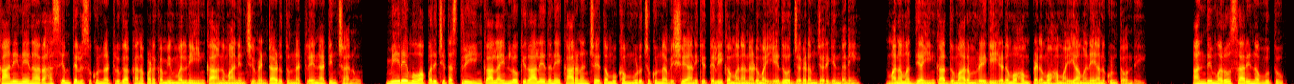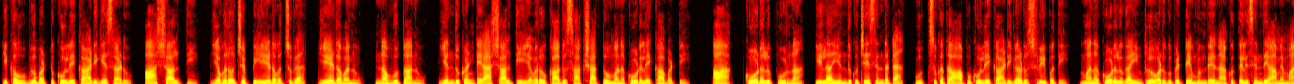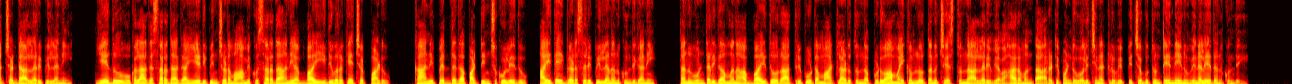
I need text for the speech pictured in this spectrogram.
కాని నేనా రహస్యం తెలుసుకున్నట్లుగా కనపడక మిమ్మల్ని ఇంకా అనుమానించి వెంటాడుతున్నట్లే నటించాను. మీరేమో అపరిచిత స్త్రీ ఇంకా లైన్లోకి రాలేదనే కారణంచేత ముఖం ముడుచుకున్న విషయానికి తెలియక మన నడుమ ఏదో జగడం జరిగిందని. మన మధ్య ఇంకా దుమారం రేగి ఎడమొహం పెడమొహం అయ్యామనే అనుకుంటోంది. అంది మరోసారి నవ్వుతూ ఇక ఉగ్గుబట్టుకోలేక అడిగేశాడు ఆ షాల్తీ ఎవరో చెప్పి ఏడవచ్చుగా? ఏడవను నవ్వుతాను. ఎందుకంటే ఆ షాల్తీ ఎవరో కాదు సాక్షాత్తు మన కోడలే కాబట్టి ఆ కోడలు పూర్ణ ఇలా ఎందుకు చేసిందట? ఉత్సుకత ఆపుకోలేక అడిగాడు శ్రీపతి. మన కోడలుగా ఇంట్లో అడుగుపెట్టే ముందే నాకు తెలిసింది ఆమె మా చెడ్డ అల్లరిపిల్లని ఏదో ఒకలాగా సరదాగా ఏడిపించడం ఆమెకు సరదా అని అబ్బాయి ఇదివరకే చెప్పాడు. కాని పెద్దగా పట్టించుకోలేదు. అయితే గడసరి పిల్లననుకుందిగాని తను ఒంటరిగా మన అబ్బాయితో రాత్రిపూట మాట్లాడుతున్నప్పుడు ఆ మైకంలో తను చేస్తున్న అల్లరి వ్యవహారమంతా అరటిపండు ఒలిచినట్లు విప్పి చెబుతుంటే నేను వినలేదనుకుంది.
